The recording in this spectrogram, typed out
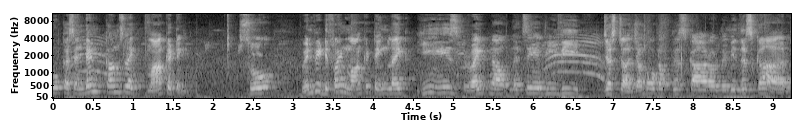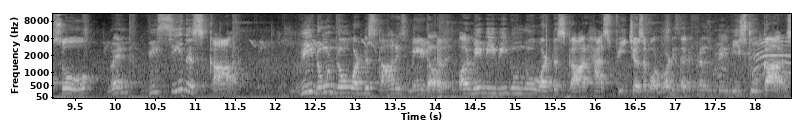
focus. And then comes like marketing. So when we define marketing like he is right now let's say we, we just uh, jump out of this car or maybe this car. So when we see this car we don't know what this car is made of. Correct. or maybe we don't know what this car has features about. What is the difference between these two cars?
